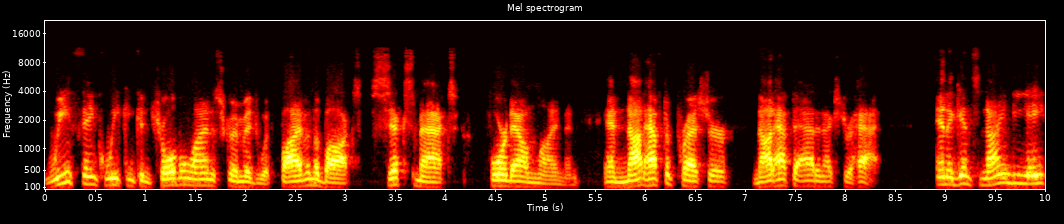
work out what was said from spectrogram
we think we can control the line of scrimmage with five in the box, six max, four down linemen, and not have to pressure, not have to add an extra hat. And against 98%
